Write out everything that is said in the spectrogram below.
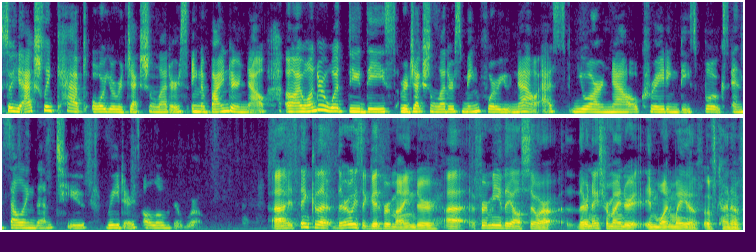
So you actually kept all your rejection letters in a binder now. Uh, I wonder what do these rejection letters mean for you now as you are now creating these books and selling them to readers all over the world. I think that they're always a good reminder. Uh, for me, they also are. They're a nice reminder in one way of of kind of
